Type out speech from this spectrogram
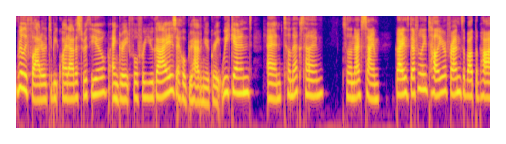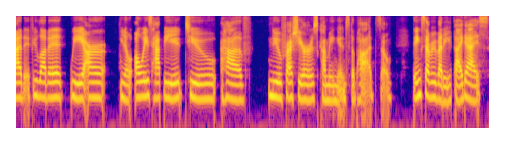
really flattered, to be quite honest with you, and grateful for you guys. I hope you're having a great weekend. And till next time. Till next time, guys, definitely tell your friends about the pod if you love it. We are, you know, always happy to have new fresh ears coming into the pod. So thanks everybody. Bye, guys.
